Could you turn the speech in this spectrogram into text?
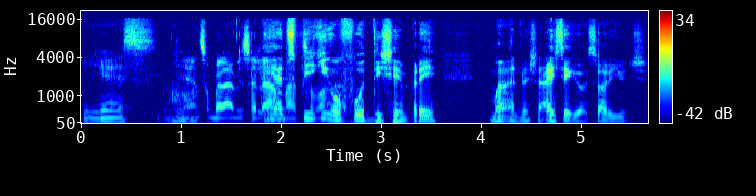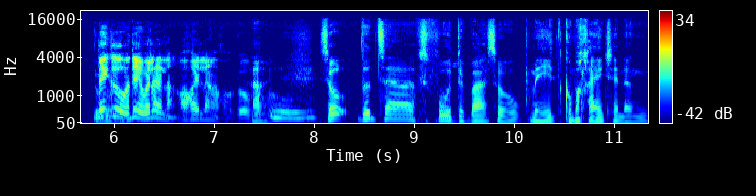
Yes. Oh. Ayan, so maraming salamat. Ayan, speaking mga- of food, di syempre, maano siya. Ay, sige, sorry, Yuj. Hindi, go. Hindi, wala lang. Okay lang ako. Go, go, Ah. go. Mm. So, doon sa food, di ba? So, may kumakain siya ng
